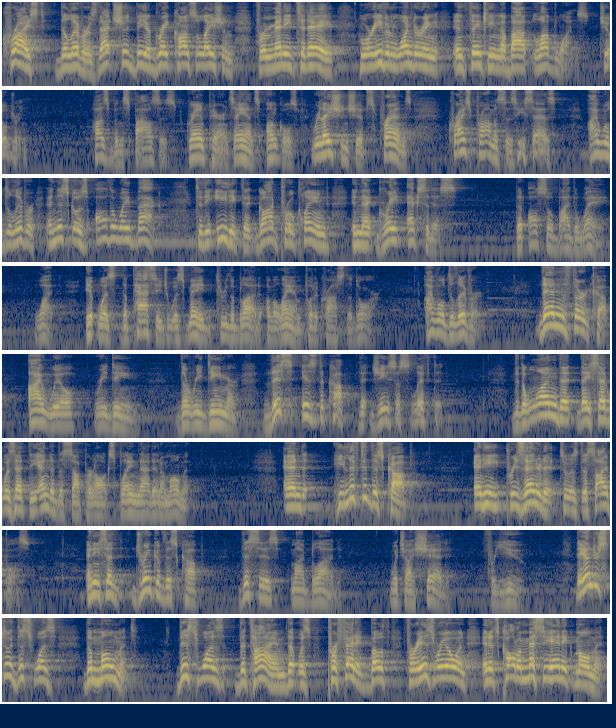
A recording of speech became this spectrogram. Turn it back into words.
Christ delivers. That should be a great consolation for many today who are even wondering and thinking about loved ones, children, husbands, spouses, grandparents, aunts, uncles, relationships, friends. Christ promises, he says, I will deliver. And this goes all the way back to the edict that God proclaimed in that great Exodus. That also, by the way, what? It was the passage was made through the blood of a lamb put across the door. I will deliver. Then the third cup, I will redeem. The Redeemer. This is the cup that Jesus lifted. The one that they said was at the end of the supper, and I'll explain that in a moment. And he lifted this cup and he presented it to his disciples. And he said, Drink of this cup. This is my blood, which I shed for you. They understood this was the moment. This was the time that was prophetic, both for Israel and, and it's called a messianic moment.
